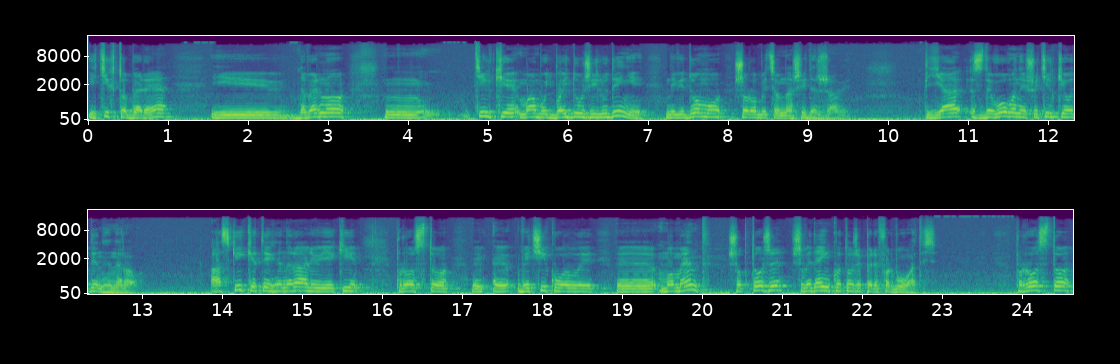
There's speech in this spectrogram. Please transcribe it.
і ті, хто бере. І, напевно, тільки, мабуть, байдужій людині невідомо, що робиться в нашій державі. Я здивований, що тільки один генерал. А скільки тих генералів, які просто е, е, вичікували е, момент, щоб теж швиденько теж перефарбуватися. Просто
